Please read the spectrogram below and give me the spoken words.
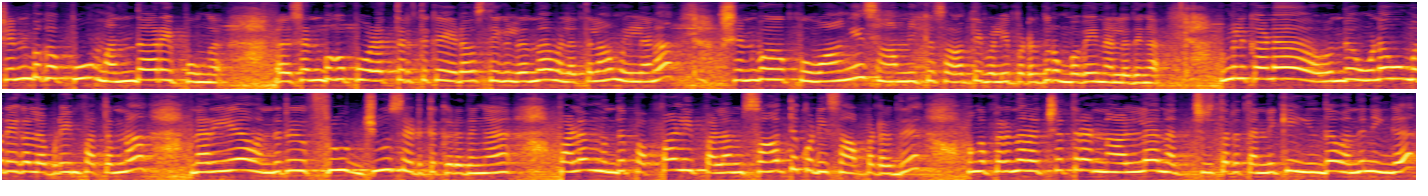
செண்பகப்பூ மந்தாரை பூங்க. அஹ் செண்பகப்பூ வளர்த்துறதுக்கு இட வசதிகள் இருந்தால் வளர்த்தலாம். இல்லைன்னா செண்பகப்பூ வாங்கி சாமிக்கு சாத்தி வழிபடுறது ரொம்பவே நல்லதுங்க. உங்களுக்கான வந்து உணவு முறைகள் அப்படின்னு பார்த்தோம்னா நிறைய வந்துட்டு ஃப்ரூட் ஜூஸ் எடுத்துக்கிறதுங்க. பழம் வந்து பப்பாளி பழம் சாத்துக்குடி சாப்பிட்றது. உங்கள் பிறந்த நட்சத்திர நாளில் நட்சத்திரத்தன்னைக்கு இதை வந்து நீங்கள்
